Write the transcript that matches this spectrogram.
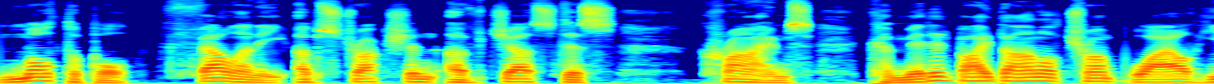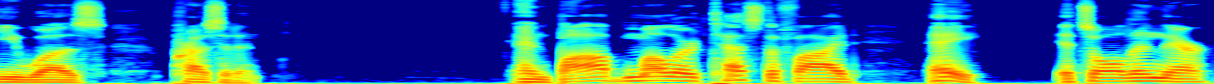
Multiple felony obstruction of justice crimes committed by Donald Trump while he was president. And Bob Mueller testified hey, it's all in there.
